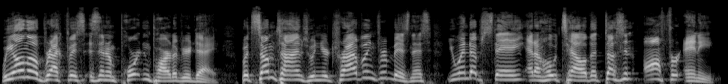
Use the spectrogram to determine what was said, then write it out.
We all know breakfast is an important part of your day, but sometimes when you're traveling for business, you end up staying at a hotel that doesn't offer any.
